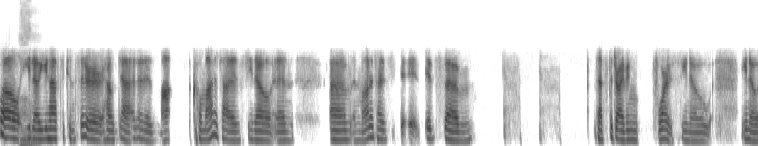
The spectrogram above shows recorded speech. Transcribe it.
Well, um, you know, you have to consider how data is mo- commoditized, you know, and um, and monetize it, it, it's um, that's the driving force you know you know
